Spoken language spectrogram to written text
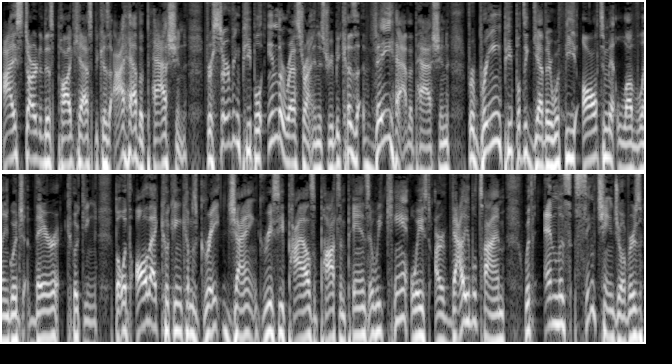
I started this podcast because I have a passion for serving people in the restaurant industry because they have a passion for bringing people together with the ultimate love language, their cooking. But with all that cooking comes great giant greasy piles of pots and pans and we can't waste our valuable time with endless sink changeovers.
